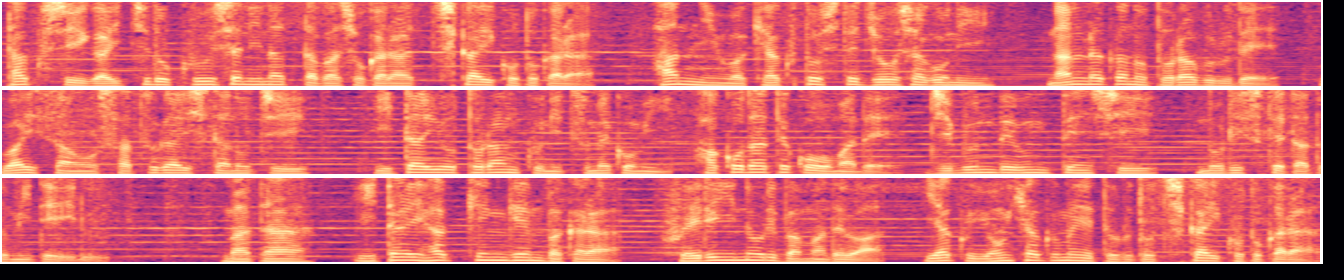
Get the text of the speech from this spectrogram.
タクシーが一度空車になった場所から近いことから、犯人は客として乗車後に何らかのトラブルで Y さんを殺害した後、遺体をトランクに詰め込み函館港まで自分で運転し乗り捨てたとみている。また、遺体発見現場からフェリー乗り場までは約400メートルと近いことから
